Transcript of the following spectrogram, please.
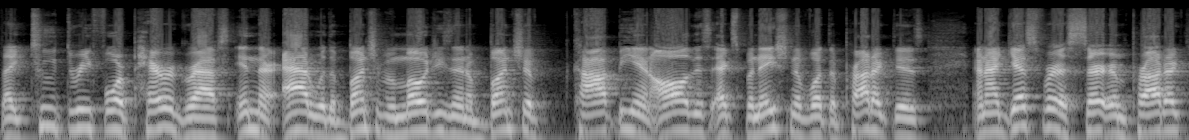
like two, three, four paragraphs in their ad with a bunch of emojis and a bunch of copy and all this explanation of what the product is, and I guess for a certain product,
